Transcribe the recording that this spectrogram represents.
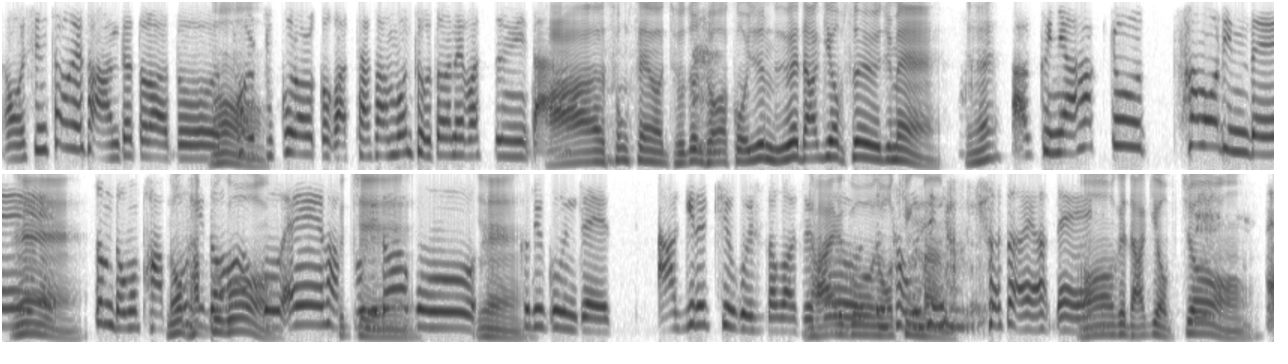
어, 신청해서 안 되더라도 어. 덜 부끄러울 것 같아서 한번 도전해봤습니다. 아, 송쌤 도전 좋았고 요즘 왜 낙이 없어요, 요즘에? 예? 아, 그냥 학교 3월인데 네. 좀 너무 바쁘기도 너무 바쁘고. 하고, 예, 바쁘기도 그치. 하고, 예. 그리고 이제 아기를 키우고 있어가지고 아이고, 좀. 정신이 없어서요. 네. 어, 그 낙이 없죠. 네.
